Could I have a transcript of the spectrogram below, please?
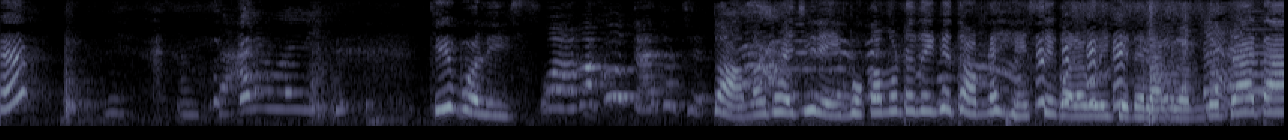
হ্যাঁ? কি বলিস? তো আমার ভাইজির এই বোকামোটা দেখে তো আমরা হেসে গড়াগড়ি খেতে লাগলাম। তো টাটা!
